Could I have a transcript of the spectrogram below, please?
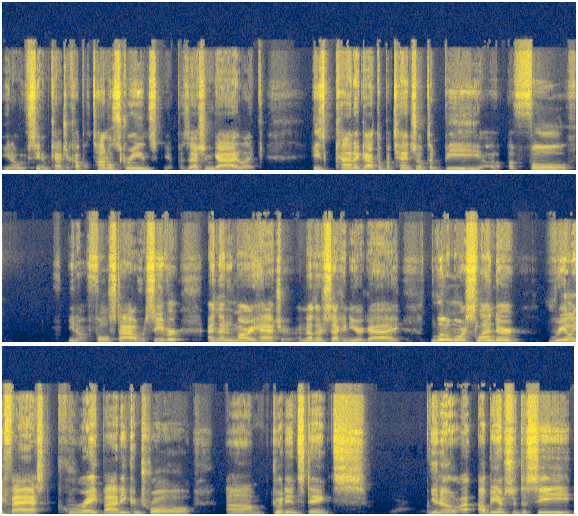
You know, we've seen him catch a couple tunnel screens. You know, possession guy. Like he's kind of got the potential to be a, a, full, you know, full style receiver. And then Umari Hatcher, another second year guy, a little more slender, really fast, great body control, um, good instincts. You know, I, I'll be interested to see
